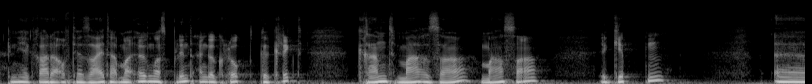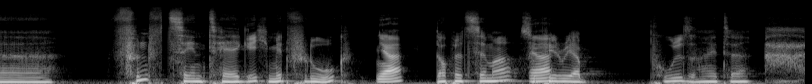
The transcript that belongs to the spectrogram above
Ich bin hier gerade auf der Seite, habe mal irgendwas blind angeklickt, geklickt. Grand Marsa, Marsa, Ägypten. Äh, 15-tägig mit Flug, Ja, Doppelzimmer, Superior Poolseite. Ah,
